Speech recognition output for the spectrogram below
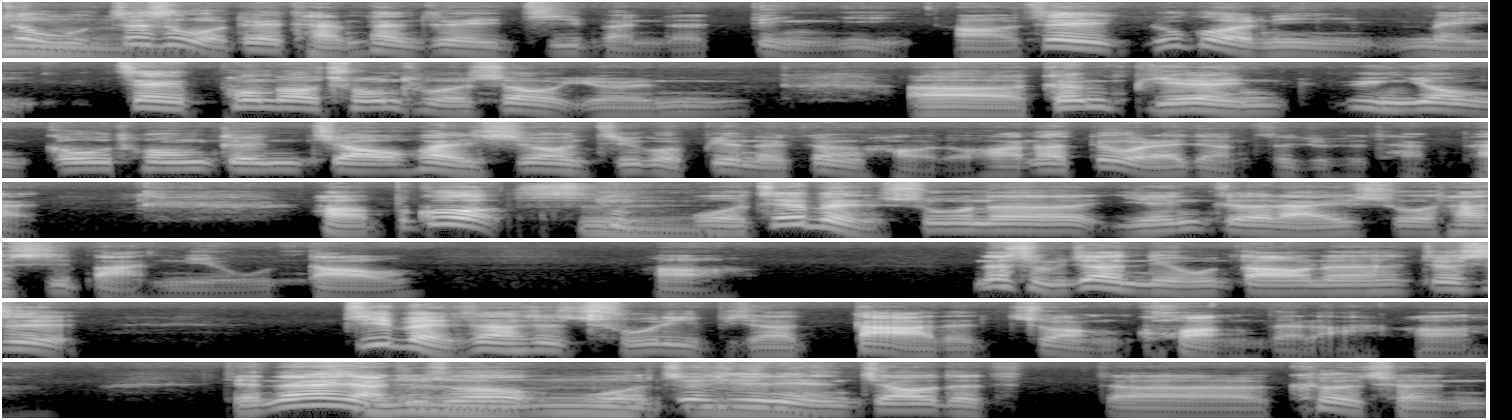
这我这是我对谈判最基本的定义啊。所以如果你每在碰到冲突的时候，有人呃跟别人运用沟通跟交换，希望结果变得更好的话，那对我来讲这就是谈判。好，不过是我这本书呢，严格来说它是把牛刀。好，那什么叫牛刀呢？就是基本上是处理比较大的状况的啦，哈。简单来讲，就是说我这些年教的的课程，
